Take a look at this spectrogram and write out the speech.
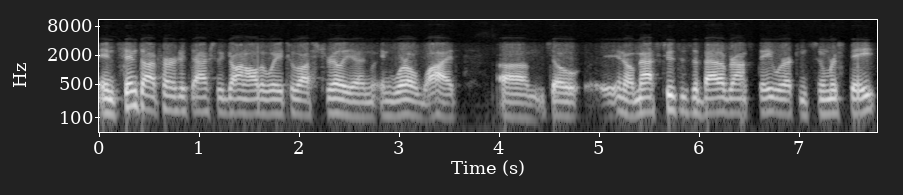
And since I've heard, it's actually gone all the way to Australia and, and worldwide. Um, so, you know, Massachusetts is a battleground state. We're a consumer state,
